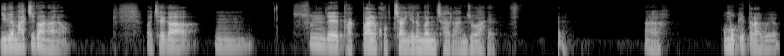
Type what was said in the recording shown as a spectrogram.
입에 맞지도 않아요. 어, 제가 음, 순대, 닭발, 곱창 이런 건 잘 안 좋아해요. 아, 못 먹겠더라고요.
